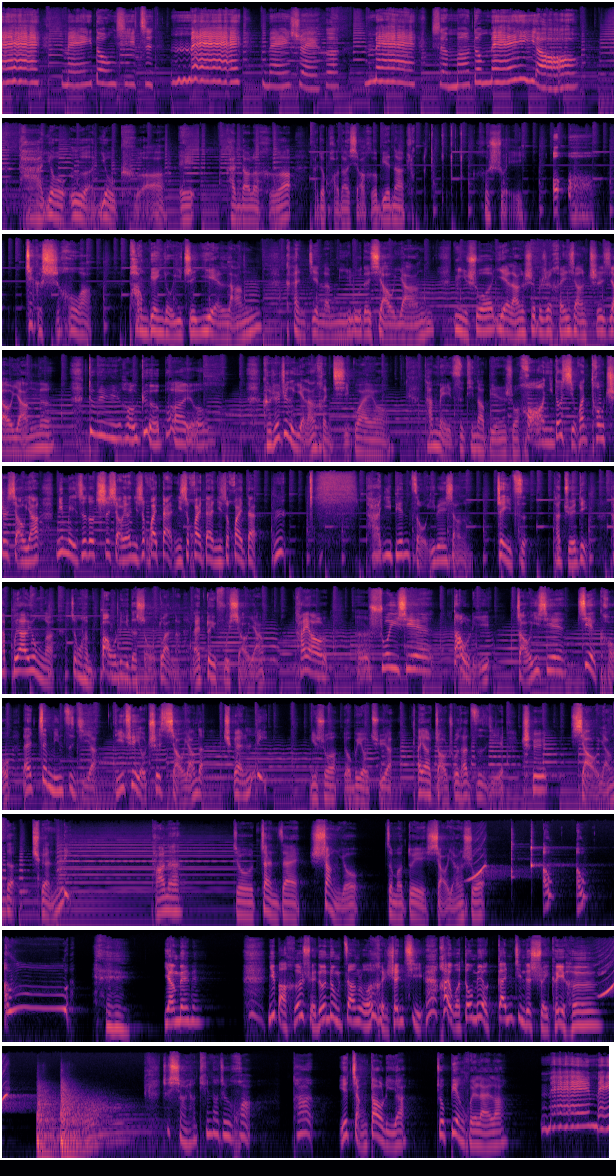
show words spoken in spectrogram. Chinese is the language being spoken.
水喝，咩，什么都没有。他又饿又渴，哎，看到了河，他就跑到小河边呢喝水。哦哦，这个时候啊，旁边有一只野狼，看见了迷路的小羊。你说野狼是不是很想吃小羊呢？对，好可怕哟。可是这个野狼很奇怪哦，他每次听到别人说：“哦，你都喜欢偷吃小羊，你每次都吃小羊，你是坏蛋，你是坏蛋，你是坏蛋。”嗯，他一边走一边想着，这一次他决定，他不要用啊这种很暴力的手段呢、来对付小羊，他要呃说一些道理，找一些借口来证明自己啊的确有吃小羊的权利。你说有不有趣啊？他要找出他自己吃小羊的权利。他呢，就站在上游，这么对小羊说：“嗷嗷嗷！嘿嘿，羊妹妹，你把河水都弄脏了，我很生气，害我都没有干净的水可以喝。”这小羊听到这个话，他也讲道理呀、就变回来了。没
